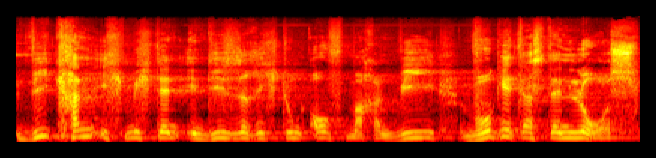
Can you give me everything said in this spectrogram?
wie kann ich mich denn in diese Richtung aufmachen? Wie, wo geht das denn los?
